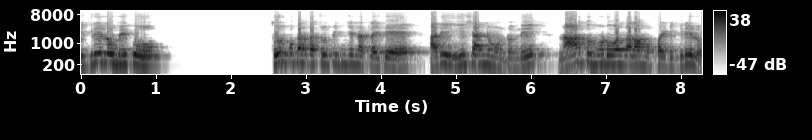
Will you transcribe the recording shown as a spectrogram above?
డిగ్రీలు మీకు తూర్పు కనుక చూపించినట్లయితే అది ఈశాన్యం ఉంటుంది. నార్త్ మూడు వందల ముప్పై డిగ్రీలు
